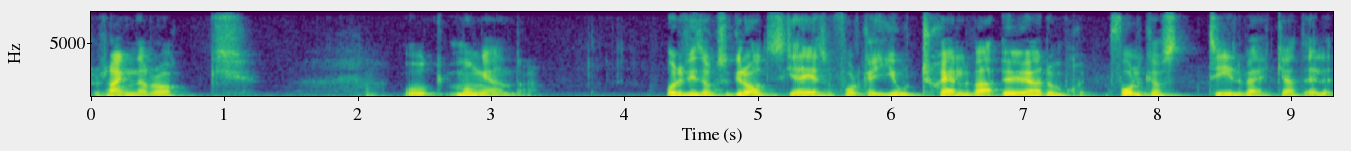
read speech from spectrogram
Ragnarok och många andra. Och det finns också gratis grejer som folk har gjort själva. Öar de folk har tillverkat eller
